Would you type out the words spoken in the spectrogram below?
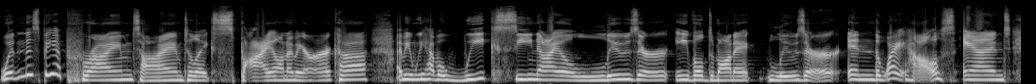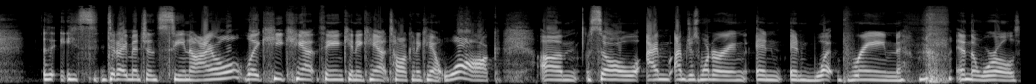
wouldn't this be a prime time to like spy on America. I mean, we have a weak, senile loser, evil, demonic loser in the White House. And did I mention senile? Like he can't think and he can't talk and he can't walk. Um, so I'm I'm just wondering in in what brain in the world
